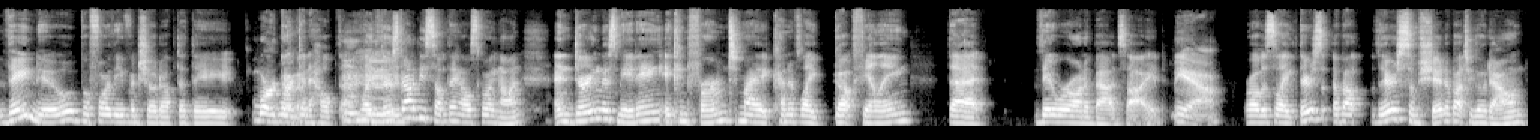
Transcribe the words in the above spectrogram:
they knew before they even showed up that they we're weren't going to help them. Like, there's got to be something else going on. And during this meeting, it confirmed my kind of like gut feeling that they were on a bad side. yeah, Where I was like, there's about there's some shit about to go down,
